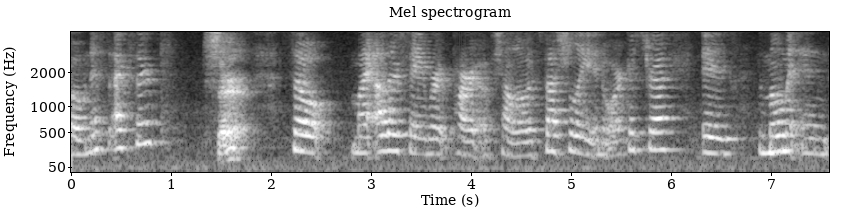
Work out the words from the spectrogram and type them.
Bonus excerpt? Sure. So, my other favorite part of cello, especially in orchestra, is the moment in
